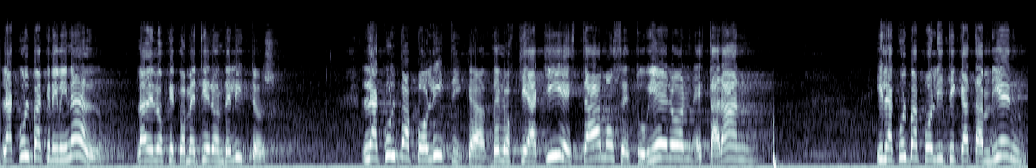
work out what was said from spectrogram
La culpa criminal, la de los que cometieron delitos. La culpa política de los que aquí estamos, estuvieron, estarán. Y la culpa política también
